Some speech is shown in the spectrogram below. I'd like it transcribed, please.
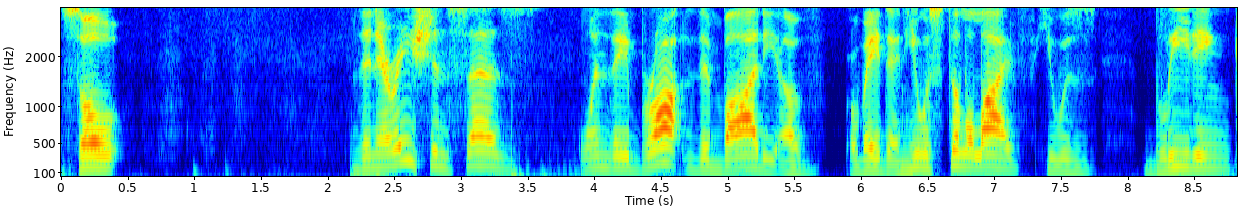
So the narration says when they brought the body of Ubaidah, and he was still alive, he was bleeding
